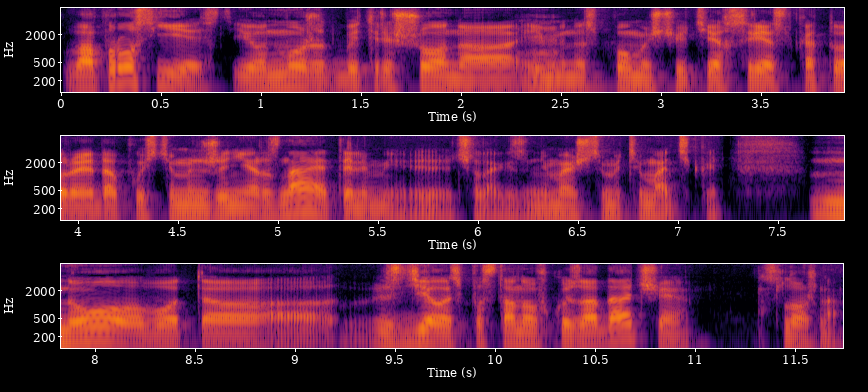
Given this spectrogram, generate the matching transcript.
вопрос есть, и он может быть решен mm. именно с помощью тех средств, которые, допустим, инженер знает или человек, занимающийся математикой. Но вот э, сделать постановку задачи сложно.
